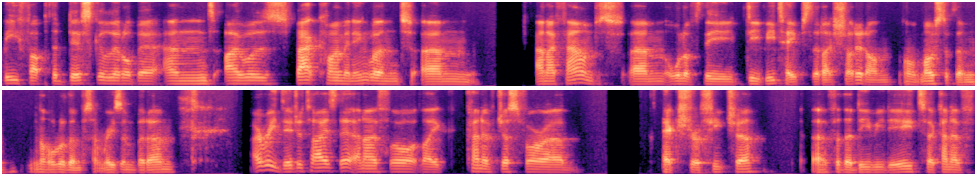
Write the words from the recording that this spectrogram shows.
beef up the disc a little bit, and I was back home in England, um, and I found um all of the DV tapes that I shot it on, or most of them, not all of them for some reason, but um. I redigitized it and I thought like kind of just for a extra feature uh, for the DVD to kind of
